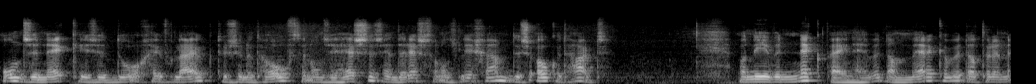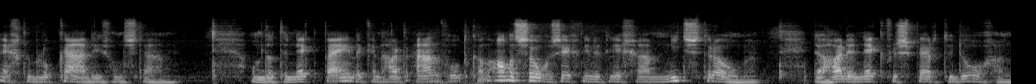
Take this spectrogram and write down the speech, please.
Onze nek is het doorgeefluik tussen het hoofd en onze hersens en de rest van ons lichaam, dus ook het hart. Wanneer we nekpijn hebben, dan merken we dat er een echte blokkade is ontstaan. Omdat de nek pijnlijk en hard aanvoelt, kan alles zogezegd in het lichaam niet stromen. De harde nek verspert de doorgang.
